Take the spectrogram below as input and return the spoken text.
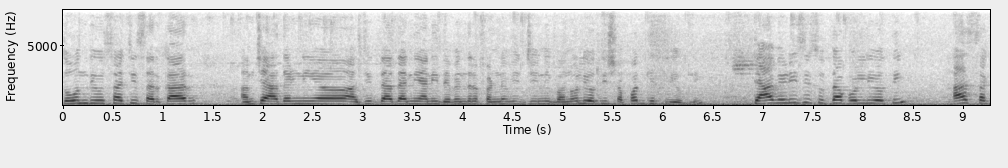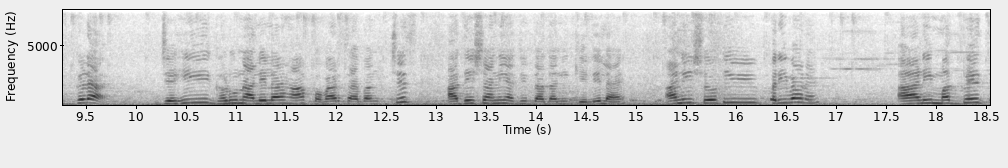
दोन दिवसाची सरकार आमचे आदरणीय अजितदादांनी आणि देवेंद्र फडणवीसजींनी बनवली होती शपथ घेतली होती त्यावेळीशी सुद्धा बोलली होती. हा सगळा जेही घडून आलेला आहे हा पवार साहेबांचेच आदेशाने अजितदादांनी केलेला आहे. आणि शेवटी परिवार आहे. आणि मतभेद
